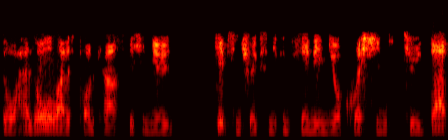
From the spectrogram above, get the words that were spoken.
Store, has all the latest podcasts, fishing news, tips and tricks, and you can send in your questions to that.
